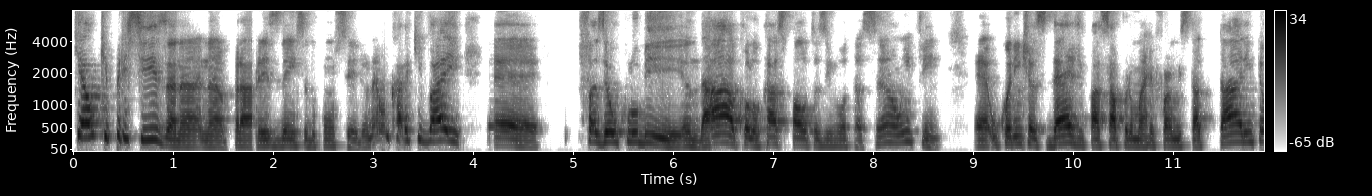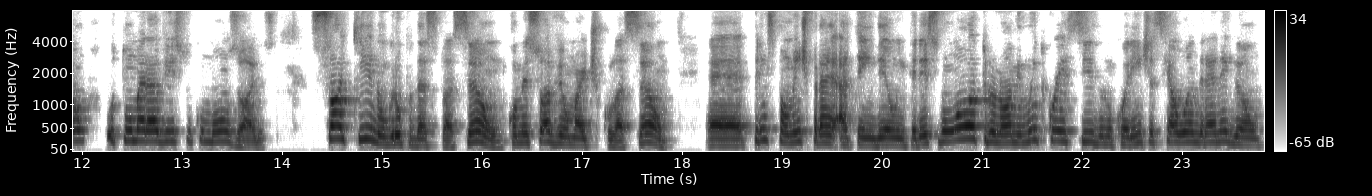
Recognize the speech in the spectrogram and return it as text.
que é o que precisa na, na para a presidência do conselho, né? Um cara que vai é, fazer o clube andar, colocar as pautas em votação, enfim. É, o Corinthians deve passar por uma reforma estatutária, então o Tuma era visto com bons olhos. Só que no grupo da situação começou a haver uma articulação, é, principalmente para atender o interesse de um outro nome muito conhecido no Corinthians, que é o André Negão.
